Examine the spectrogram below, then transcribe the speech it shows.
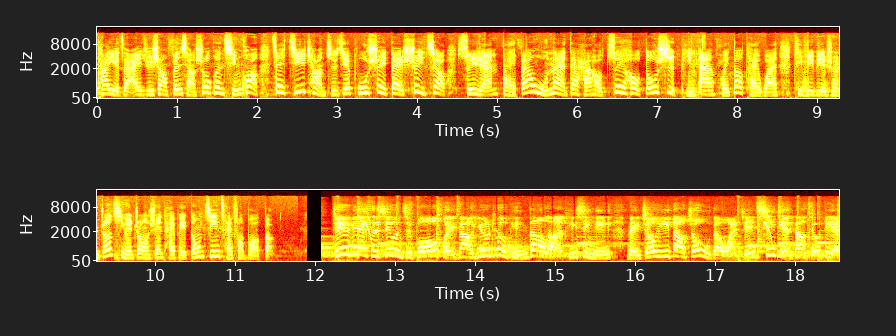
她也在 IG 上分享受困情况，在机场直接铺睡袋睡觉，虽然百般无奈，但还好最后都是平安回到台湾。TVB 顺庄启源、钟永轩台北、东京采访报道。TVBS 新闻直播回到 YouTube 频道了，提醒您每周一到周五的晚间七点到九点，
